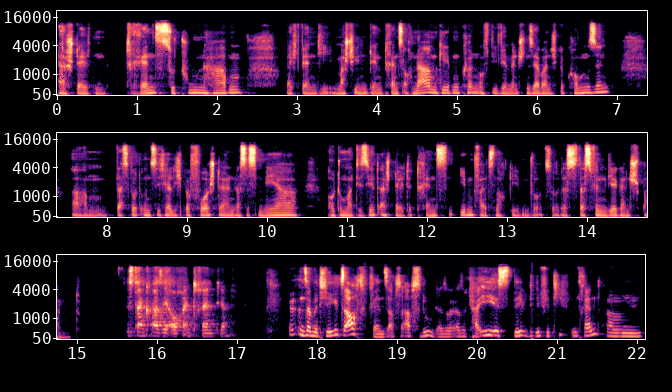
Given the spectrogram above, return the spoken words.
erstellten Trends zu tun haben. Vielleicht werden die Maschinen den Trends auch Namen geben können, auf die wir Menschen selber nicht gekommen sind. Ähm, das wird uns sicherlich bevorstellen, dass es mehr automatisiert erstellte Trends ebenfalls noch geben wird. So, das, das finden wir ganz spannend. Das ist dann quasi auch ein Trend, ja. In unserem Metier gibt es auch Trends, absolut. Also, also KI ist definitiv ein Trend. Ähm,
